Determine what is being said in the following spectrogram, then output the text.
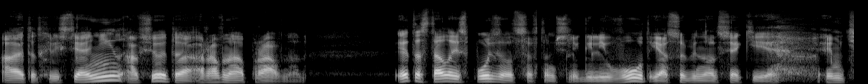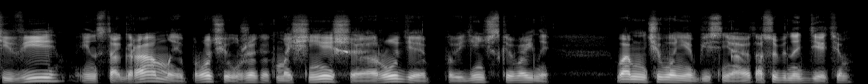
а этот христианин, а все это равноправно это стало использоваться, в том числе Голливуд и особенно вот всякие MTV, Инстаграм и прочее, уже как мощнейшее орудие поведенческой войны. Вам ничего не объясняют, особенно детям.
